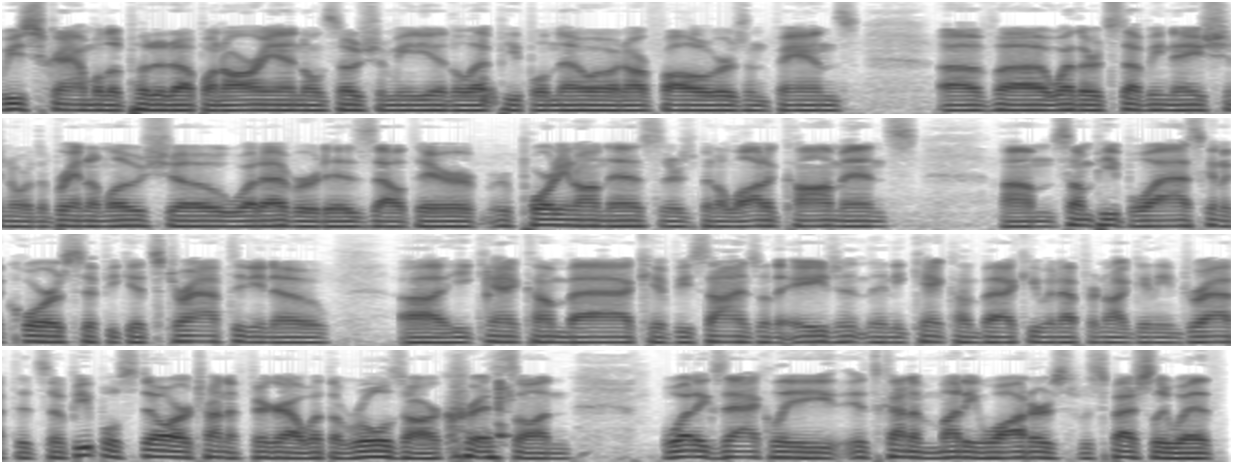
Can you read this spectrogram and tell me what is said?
we scramble to put it up on our end on social media to let people know and our followers and fans of uh, whether it's WV Nation or the Brandon Lowe Show, whatever it is out there, reporting on this. And there's been a lot of comments. Um, some people asking, of course, if he gets drafted, you know, uh, he can't come back. If he signs with an agent, then he can't come back even after not getting drafted. So people still are trying to figure out what the rules are, Chris, on what exactly it's kind of muddy waters, especially with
